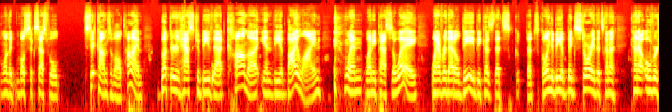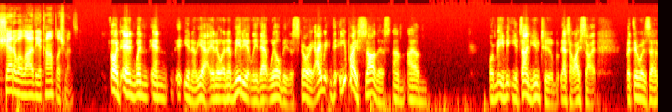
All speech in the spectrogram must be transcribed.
one of the most successful sitcoms of all time but there has to be that comma in the byline when when he passes away whenever that'll be because that's that's going to be a big story that's going to kind of overshadow a lot of the accomplishments. Oh and when and you know yeah you know and immediately that will be the story. I you probably saw this um um or maybe it's on youtube that's how i saw it. But there was a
